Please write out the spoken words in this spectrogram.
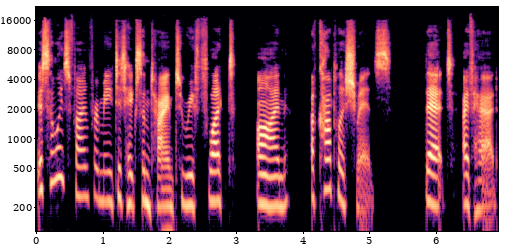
It's always fun for me to take some time to reflect on accomplishments that I've had.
